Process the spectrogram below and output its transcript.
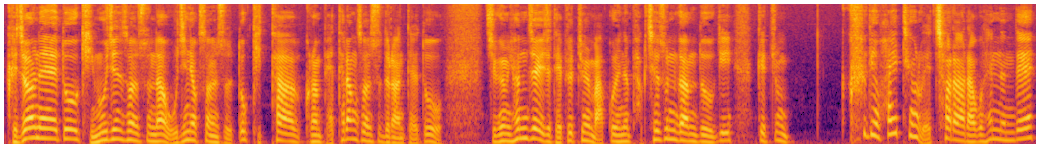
그 전에도 김우진 선수나 오진혁 선수 또 기타 그런 베테랑 선수들한테도 지금 현재 이제 대표팀을 맡고 있는 박채순 감독이 이렇게 좀 크게 화이팅을 외쳐라라고 했는데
